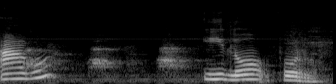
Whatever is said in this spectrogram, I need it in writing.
hago. Y lo forro.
